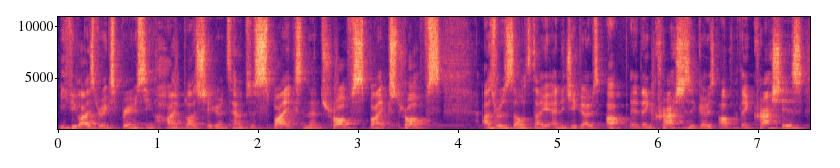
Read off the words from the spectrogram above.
if you guys are experiencing high blood sugar in terms of spikes and then troughs, spikes, troughs, as a result of that, your energy goes up, it then crashes, it goes up, it then crashes.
